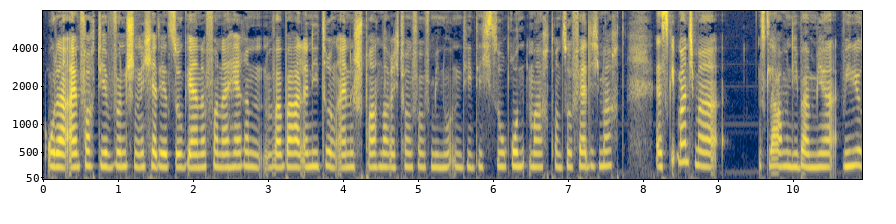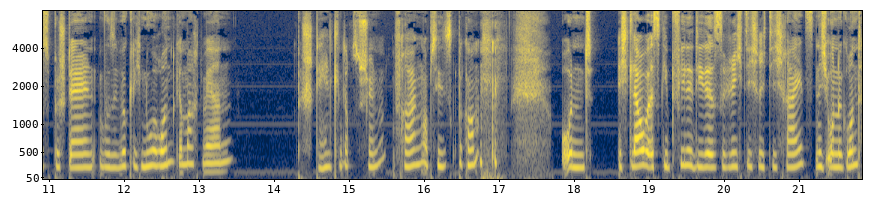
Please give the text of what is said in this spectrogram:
oder einfach dir wünschen, ich hätte jetzt so gerne von der Herren Verbalerniedrigung eine Sprachnachricht von fünf Minuten, die dich so rund macht und so fertig macht. Es gibt manchmal Sklaven, die bei mir Videos bestellen, wo sie wirklich nur rund gemacht werden. Bestellen klingt auch so schön. Fragen, ob sie es bekommen. Und ich glaube, es gibt viele, die das richtig, richtig reizt. Nicht ohne Grund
